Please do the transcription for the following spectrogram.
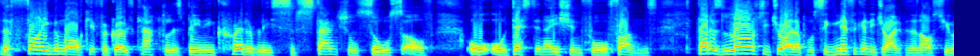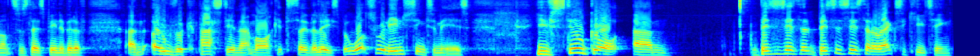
the fibre market for growth capital has been an incredibly substantial source of or, or destination for funds. That has largely dried up or significantly dried up in the last few months as there's been a bit of um, overcapacity in that market, to say the least. But what's really interesting to me is you've still got um, businesses that businesses that are executing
